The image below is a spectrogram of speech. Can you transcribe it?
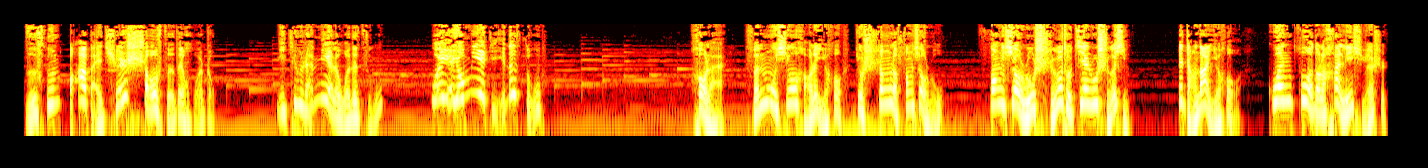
子孙八百全烧死在火中！你竟然灭了我的族，我也要灭你的族。后来坟墓修好了以后，就生了方孝孺。方孝孺舌头尖如蛇形，这长大以后官做到了翰林学士，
